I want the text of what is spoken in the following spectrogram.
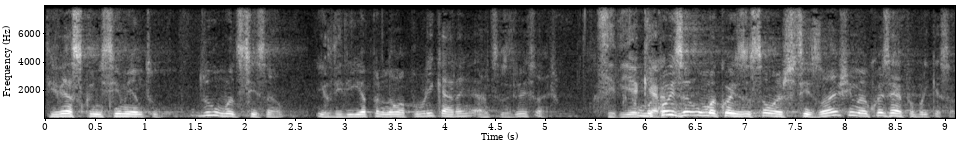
tivesse conhecimento de uma decisão, eu diria para não a publicarem antes das eleições. Decidia Uma era... coisa, uma coisa são as decisões e uma coisa é a publicação.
